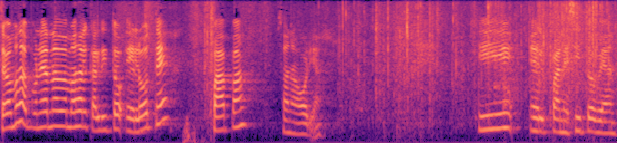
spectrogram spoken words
Le vamos a poner nada más al caldito elote, papa, zanahoria. Y el panecito, vean.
